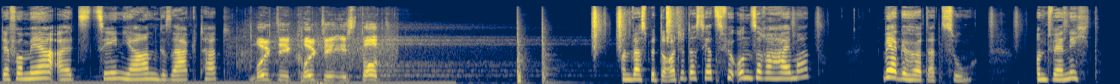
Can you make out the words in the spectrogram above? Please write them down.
der vor mehr als zehn Jahren gesagt hat: Multikulti ist tot. Und was bedeutet das jetzt für unsere Heimat? Wer gehört dazu? Und wer nicht?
